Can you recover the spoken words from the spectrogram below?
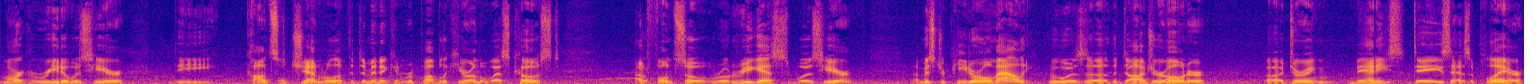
Margarita, was here, the consul general of the Dominican Republic here on the West Coast, Alfonso Rodriguez, was here. Uh, Mr. Peter O'Malley, who was uh, the Dodger owner uh, during Manny's days as a player,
